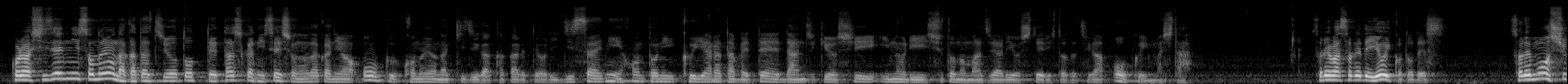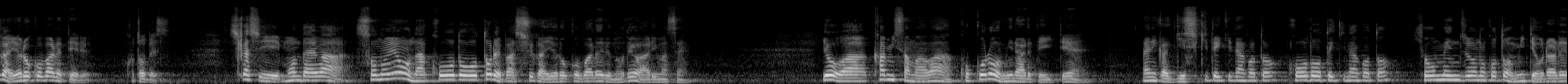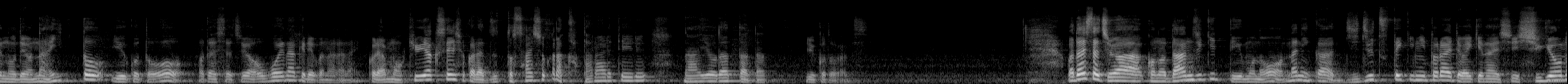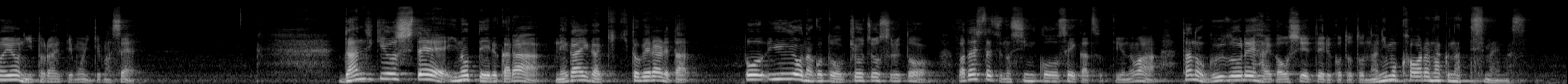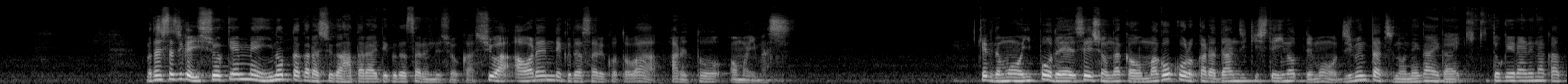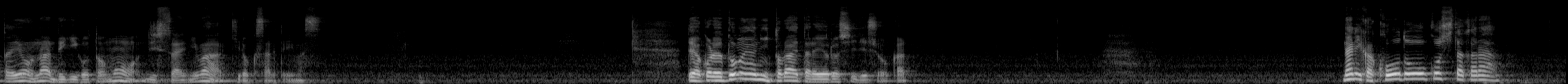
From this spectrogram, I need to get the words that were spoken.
これは自然にそのような形をとって確かに聖書の中には多くこのような記事が書かれており実際に本当に悔い改めて断食をし祈り主との交わりをしている人たちが多くいました。それはそれで良いことです。それも主が喜ばれている。ことです。しかし問題はそのような行動をとれば主が喜ばれるのではありません。要は神様は心を見られていて何か儀式的なこと行動的なこと表面上のことを見ておられるのではないということを私たちは覚えなければならない。これはもう旧約聖書からずっと最初から語られている内容だったんだということなんです。私たちはこの断食っていうものを何か事実的に捉えてはいけないし修行のように捉えてもいけません。断食をして祈っているから願いが聞き遂げられたというようなことを強調すると私たちの信仰生活っていうのは他の偶像礼拝が教えていることと何も変わらなくなってしまいます。私たちが一生懸命祈ったから主が働いてくださるんでしょうか。主は憐れんでくださることはあると思います。けれども一方で聖書の中を真心から断食して祈っても自分たちの願いが聞き遂げられなかったような出来事も実際には記録されています。ではこれをどのように捉えたらよろしいでしょうか。何か行動を起こしたから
